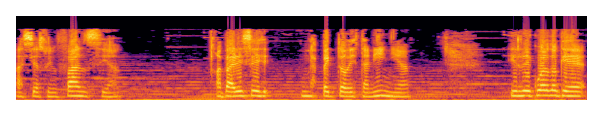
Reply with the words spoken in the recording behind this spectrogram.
hacia su infancia, aparece un aspecto de esta niña. Y recuerdo que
